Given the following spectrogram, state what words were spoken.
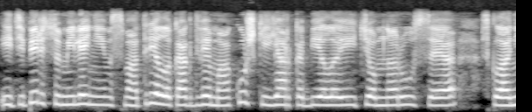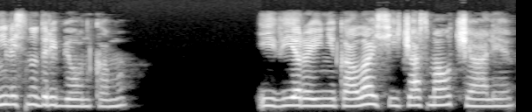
и теперь с умилением смотрела, как две макушки, ярко-белая и темно-русая, склонились над ребенком. И Вера, и Николай сейчас молчали.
